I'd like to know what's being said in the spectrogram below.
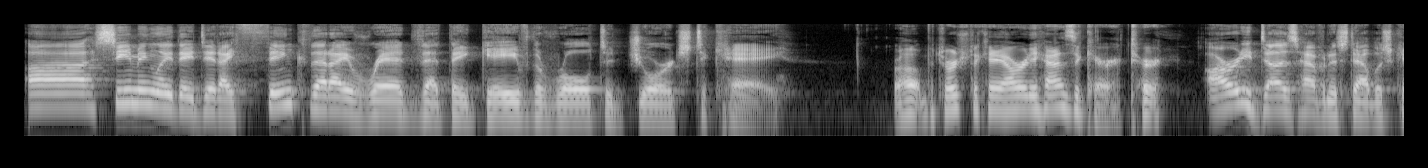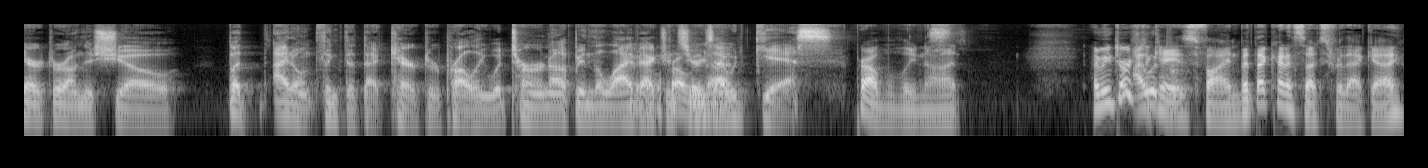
Uh, seemingly they did. I think that I read that they gave the role to George Takei. Well, but George Takei already has a character. Already does have an established character on this show, but I don't think that that character probably would turn up in the live No, action series. I would guess. Probably not. I mean, George I Takei is fine, but that kind of sucks for that guy.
